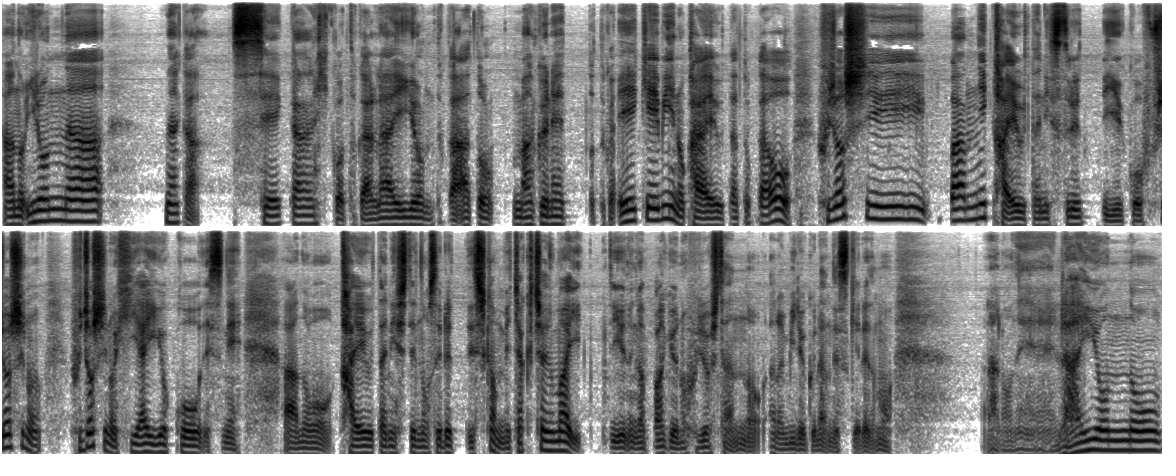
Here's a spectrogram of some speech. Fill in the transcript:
あの、いろんな、なんか、青函彦とかライオンとか、あとマグネットとか AKB の替え歌とかを不女子版に替え歌にするっていう、こう、不女子の、不女子の悲哀をこうですね、あの、替え歌にして載せるって、しかもめちゃくちゃうまいっていうのが馬行の不女子さんのあの魅力なんですけれども、あのね、ライオンの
